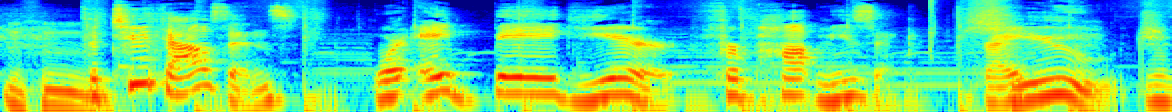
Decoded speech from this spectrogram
Mm-hmm. The 2000s were a big year for pop music, right? Huge.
